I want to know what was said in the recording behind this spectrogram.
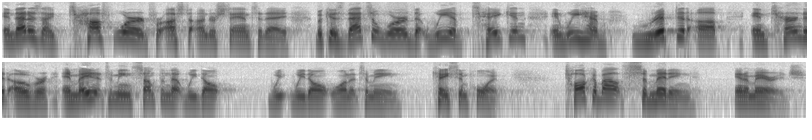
and that is a tough word for us to understand today because that's a word that we have taken and we have ripped it up and turned it over and made it to mean something that we don't, we, we don't want it to mean. Case in point talk about submitting in a marriage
